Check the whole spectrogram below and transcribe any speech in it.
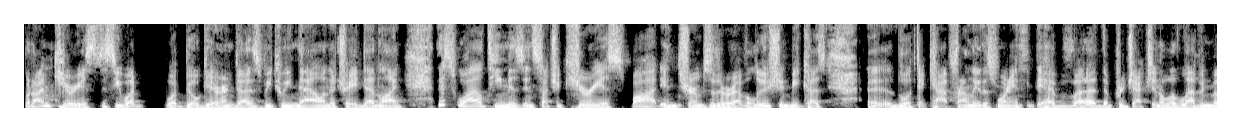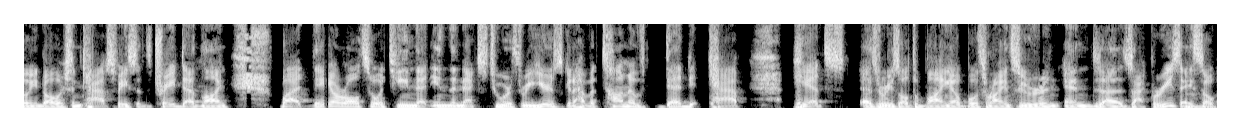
But I'm curious to see what what Bill Guerin does between now and the trade deadline. This Wild team is in such a curious spot in terms of their evolution because uh, looked at cap friendly this morning. I think they have uh, the projection of $11 million in cap space at the trade deadline, but they are also a team that in the next two or three years is going to have a ton of dead cap hits as a result of buying out both Ryan Suter and, and uh, Zach Parise. So,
